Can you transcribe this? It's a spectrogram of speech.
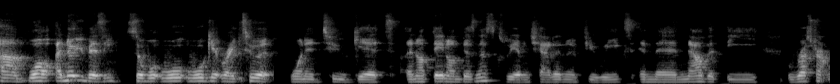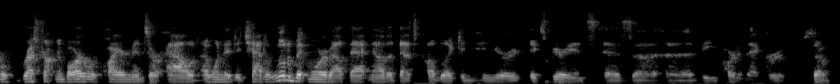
Um, well, I know you're busy, so we'll, we'll, we'll, get right to it. Wanted to get an update on business because we haven't chatted in a few weeks, and then now that the restaurant restaurant and bar requirements are out, I wanted to chat a little bit more about that now that that's public and, and your experience as uh, uh, being part of that group. So,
